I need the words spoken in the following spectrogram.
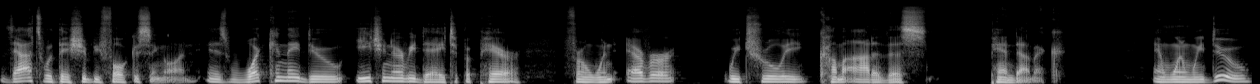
That's what they should be focusing on is what can they do each and every day to prepare for whenever we truly come out of this pandemic. And when we do,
